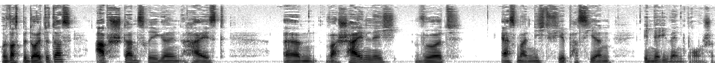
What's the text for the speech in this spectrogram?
und was bedeutet das? Abstandsregeln heißt, ähm, wahrscheinlich wird erstmal nicht viel passieren in der Eventbranche.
